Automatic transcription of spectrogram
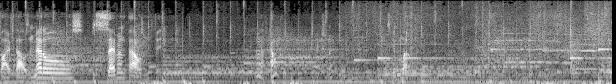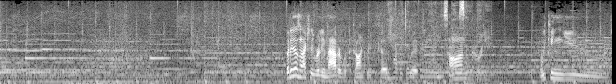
5,000 metals, 7,000 fit. Ah, concrete, actually. It's getting low. But it doesn't actually really matter with the concrete because We have a with delivery on the the space concrete, elevator. we can use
